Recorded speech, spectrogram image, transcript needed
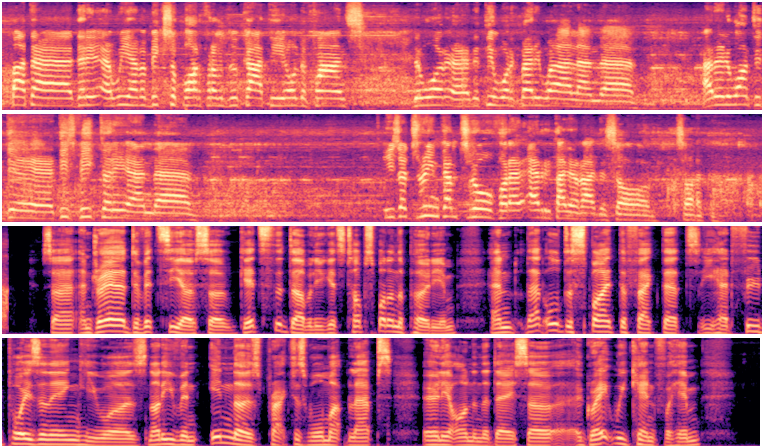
but uh, there, uh, we have a big support from Ducati, all the fans. The, work, uh, the team worked very well, and uh, I really wanted this victory, and uh, it's a dream come true for every Italian rider. So, so happy. So Andrea Dovizioso gets the W, gets top spot on the podium, and that all despite the fact that he had food poisoning, he was not even in those practice warm-up laps earlier on in the day. So a great weekend for him.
